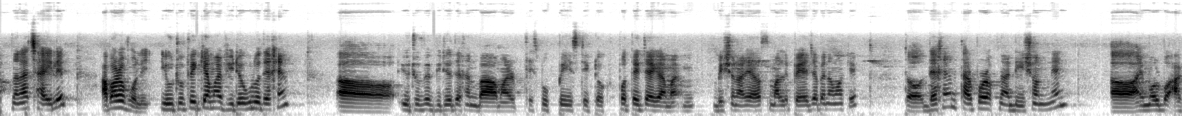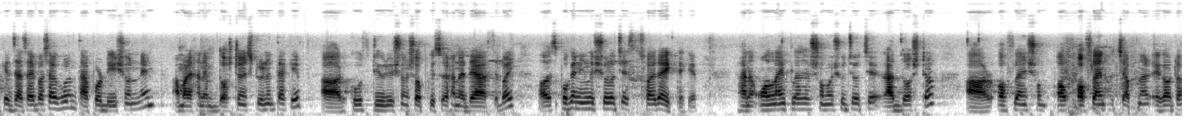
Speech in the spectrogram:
আপনারা চাইলে, আবারও বলি ইউটিউবে কি আমার ভিডিওগুলো দেখেন? ইউটিউবে ভিডিও দেখেন বা আমার ফেসবুক পেজ টিকটক প্রত্যেক জায়গায় আমার মিশনারি আস মারলে পেয়ে যাবেন আমাকে। তো দেখেন, তারপর আপনার ডিসিশন নেন। আমি বলব, আগে যাচাই বাছাই করেন, তারপর ডিসিশন নেন। আমার এখানে দশজন স্টুডেন্ট থাকে, আর কোর্স ডিউরেশন সব কিছু এখানে দেওয়া আছে ভাই। স্পোকেন ইংলিশ শুরু হচ্ছে ছয় তারিখ থেকে। এখানে অনলাইন ক্লাসের সময়সূচি হচ্ছে রাত দশটা, আর অফলাইন অফলাইন হচ্ছে আপনার এগারোটা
